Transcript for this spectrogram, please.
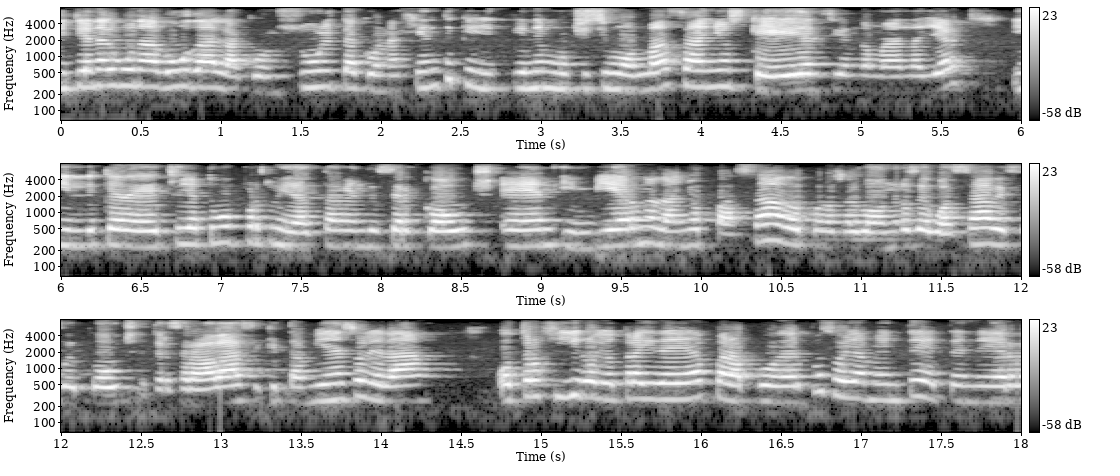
si tiene alguna duda, la consulta con la gente que tiene muchísimos más años que él siendo manager y que de hecho ya tuvo oportunidad también de ser coach en invierno el año pasado con los algodoneros de Wasabi, fue coach de tercera base, que también eso le da otro giro y otra idea para poder pues obviamente tener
